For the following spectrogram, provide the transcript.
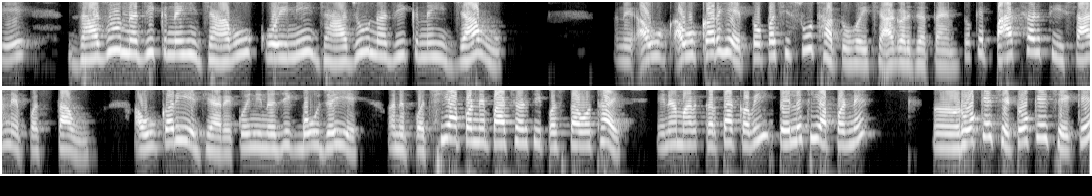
કે જાજુ નજીક નહીં જાવું, કોઈની જાજુ નજીક નહીં જાવું. અને આવું આવું કરીએ તો પછી શું થતું હોય છે આગળ જતા એમ? તો કે પાછળથી શાને પસ્તાવું. આવું કરીએ જ્યારે કોઈની નજીક બહુ જઈએ અને પછી આપણને પાછળથી પસ્તાવો થાય, એના કરતા કવિ પહેલેથી આપણને રોકે છે, ટોકે છે કે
